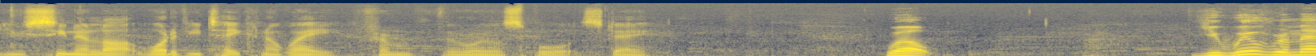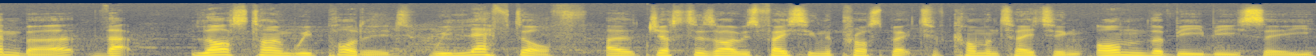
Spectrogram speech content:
you've seen a lot. What have you taken away from the Royal Sports Day? Well, you will remember that last time we podded, we left off uh, just as I was facing the prospect of commentating on the BBC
